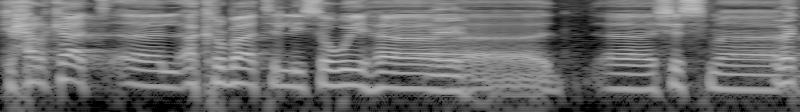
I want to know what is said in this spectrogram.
كحركات آه، الأكروبات اللي يسويها إيه. آه، شو اسمه ريك.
